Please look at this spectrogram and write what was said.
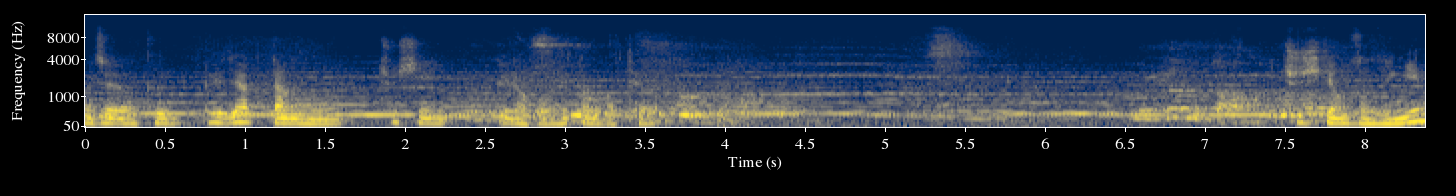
맞아요 그 배제학당 출신이라고 했던 것 같아요. 주시경 선생님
